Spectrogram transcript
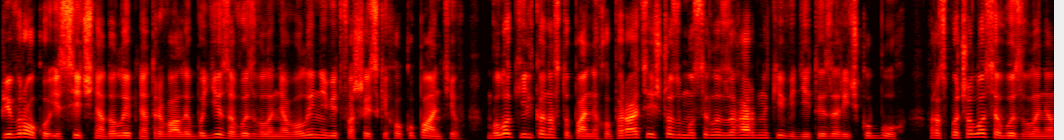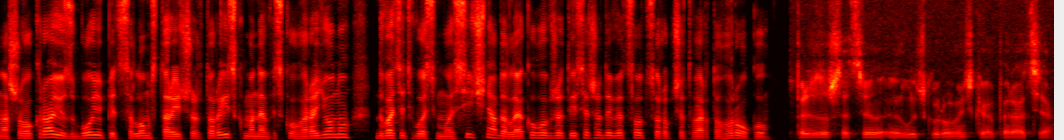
Півроку із січня до липня тривали бої за визволення Волині від фашистських окупантів. Було кілька наступальних операцій, що змусили загарбників відійти за річку Буг. Розпочалося визволення нашого краю з бою під селом Старий Чорторийськ Маневицького району 28 січня далекого вже 1944 року. Перш за все, це Луцько-Ровенська операція,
